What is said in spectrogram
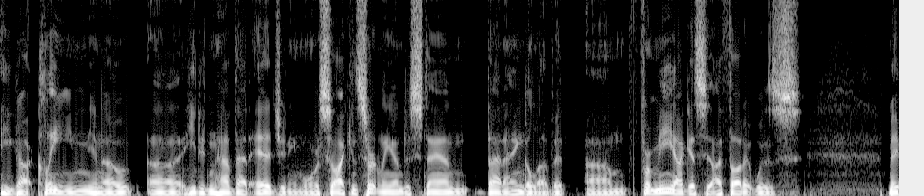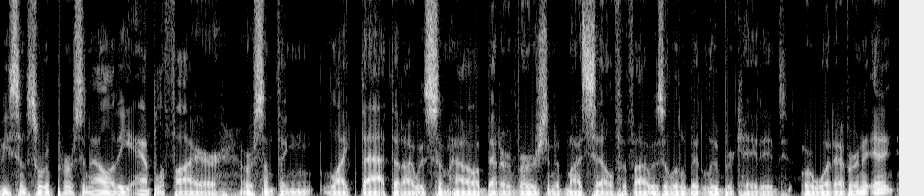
he got clean, you know, uh, he didn't have that edge anymore. So I can certainly understand that angle of it. Um, for me, I guess I thought it was maybe some sort of personality amplifier or something like that. That I was somehow a better version of myself if I was a little bit lubricated or whatever. And, it, and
